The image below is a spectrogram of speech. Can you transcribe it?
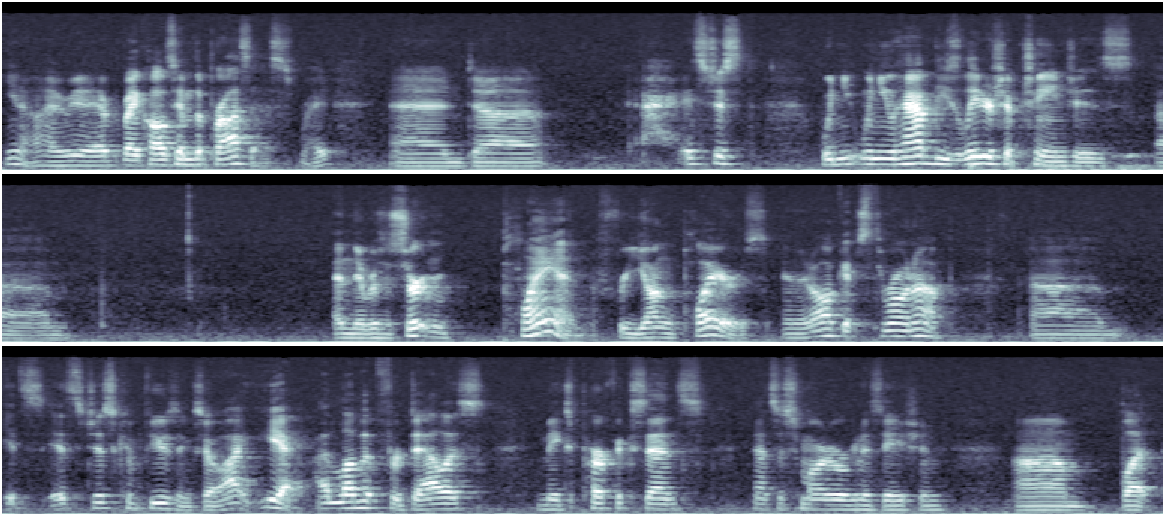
you know, I mean, everybody calls him the process, right? And uh, it's just when you when you have these leadership changes, um, and there was a certain plan for young players, and it all gets thrown up. Um, it's it's just confusing. So I yeah I love it for Dallas. It makes perfect sense. That's a smart organization. Um, but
